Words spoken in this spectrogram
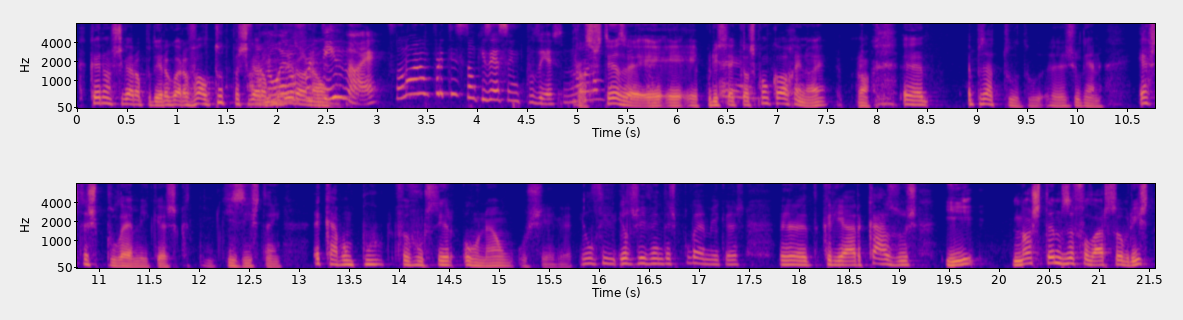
que queiram chegar ao poder. Agora, vale tudo para chegar ao poder ou não? Não era um partido, não é? Se não era um partido, se não quisessem poder. Não Com certeza, um é, é, é, por isso é que eles concorrem, não é? Uh, apesar de tudo, uh, Juliana, estas polémicas que, que existem acabam por favorecer ou não o Chega. Eles vivem das polémicas, eh, de criar casos e nós estamos a falar sobre isto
